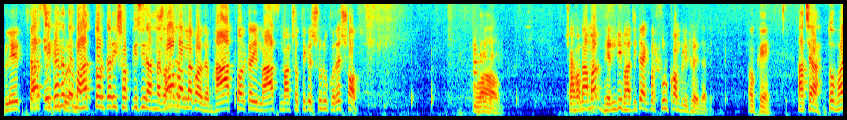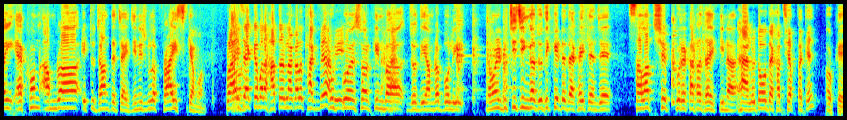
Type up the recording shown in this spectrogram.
ব্লেডটা এখানে তো ভাত তরকারি সবকিছুই রান্না করা সব রান্না করা যায় ভাত তরকারি মাছ মাংস থেকে শুরু করে সব। Wow. এখন আমার ভেন্ডি ভাজিটা একবার ফুল কমপ্লিট হয়ে যাবে। ওকে। আচ্ছা তো ভাই এখন আমরা একটু জানতে চাই জিনিসগুলো প্রাইস কেমন? প্রাইস একেবারে হাতের নাগালে থাকবে ফুড আমি প্রসেসর কিংবা হ্যাঁ। যদি আমরা বলি যেমন একটু চিচিঙ্গা যদি কেটে দেখাইতেন যে সালাদ শেপ করে কাটা যায় কিনা? হ্যাঁ আমি ওটাও দেখাচ্ছি আপনাকে। ওকে।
